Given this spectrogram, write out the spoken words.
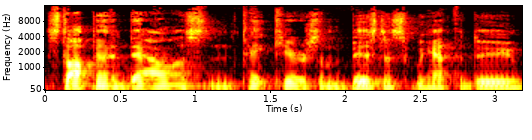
stop in Dallas and take care of some business we have to do,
